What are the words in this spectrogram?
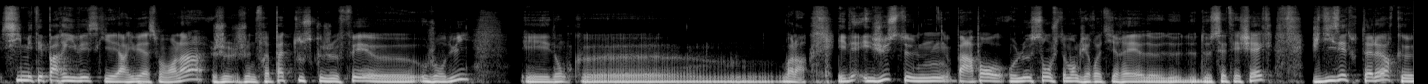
si m'était pas arrivé ce qui est arrivé à ce moment-là, je, je ne ferais pas tout ce que je fais euh, aujourd'hui. Et donc euh, voilà. Et, juste euh, par rapport aux, leçons justement que j'ai retirées de, cet échec, je disais tout à l'heure que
